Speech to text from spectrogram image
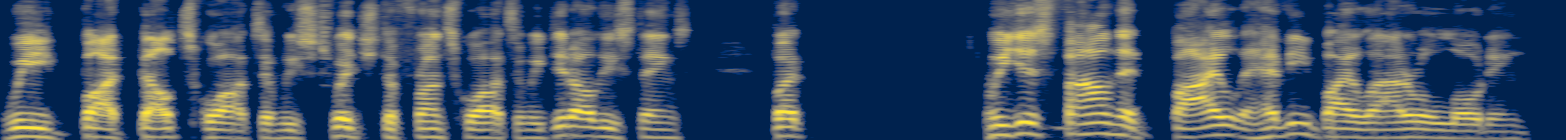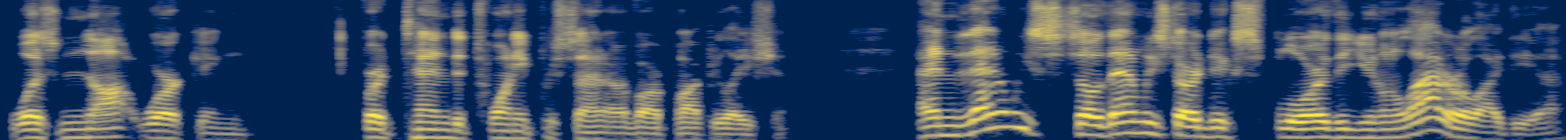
we bought belt squats and we switched to front squats and we did all these things. But we just found that bi- heavy bilateral loading was not working for 10 to 20% of our population. And then we, so then we started to explore the unilateral idea.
